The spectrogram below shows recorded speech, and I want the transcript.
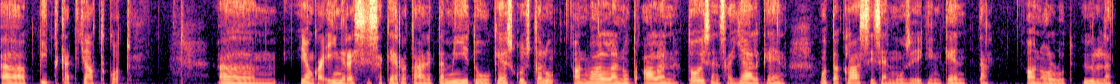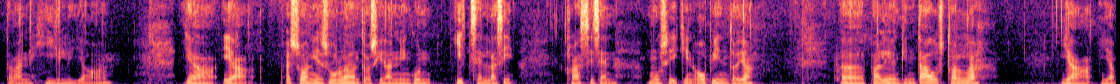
Ää, Pitkät jatkot, äm, jonka ingressissä kerrotaan, että MeToo-keskustelu on vallannut alan toisensa jälkeen, mutta klassisen musiikin kenttä – on ollut yllättävän hiljaa. Ja, ja Sonja, sulla on tosiaan niin kuin itselläsi klassisen musiikin opintoja ö, paljonkin taustalla ja, ja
